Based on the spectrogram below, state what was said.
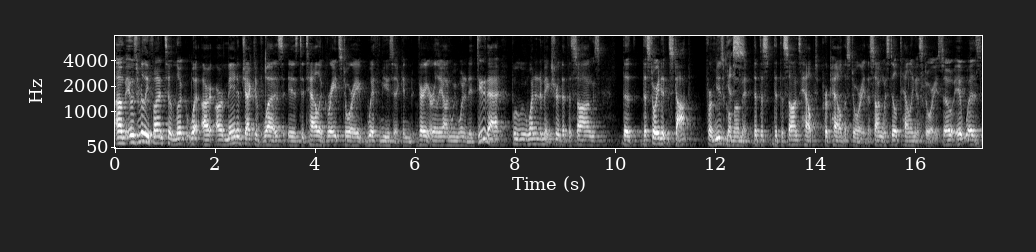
Um, it was really fun to look. What our, our main objective was is to tell a great story with music, and very early on we wanted to do that, but we wanted to make sure that the songs, the the story didn't stop for a musical Yes. moment. That the that the songs helped propel the story. The song was still telling a story. So it was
